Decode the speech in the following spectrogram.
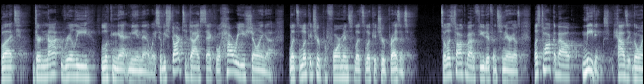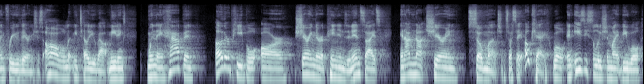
but they're not really looking at me in that way. So we start to dissect well, how are you showing up? Let's look at your performance. Let's look at your presence. So let's talk about a few different scenarios. Let's talk about meetings. How's it going for you there? And he says, Oh, well, let me tell you about meetings. When they happen, other people are sharing their opinions and insights, and I'm not sharing so much. And so I say, okay, well, an easy solution might be, well,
